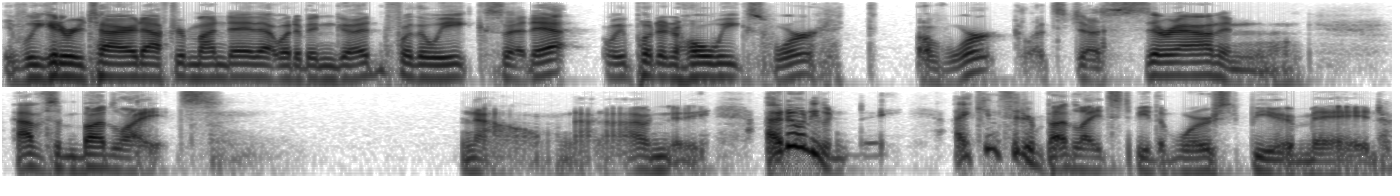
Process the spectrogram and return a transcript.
If we could have retired after Monday, that would have been good for the week. Said, yeah, we put in a whole week's worth of work. Let's just sit around and have some Bud Lights. No, no, no. I don't even. I consider Bud Lights to be the worst beer made,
